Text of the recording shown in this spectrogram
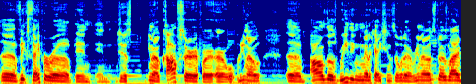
uh, Vicks Vapor Rub and and just you know cough syrup or, or you know uh, all those breathing medications or whatever. You know, it smells like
